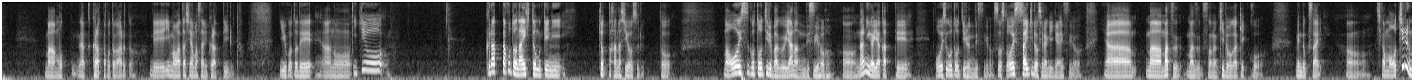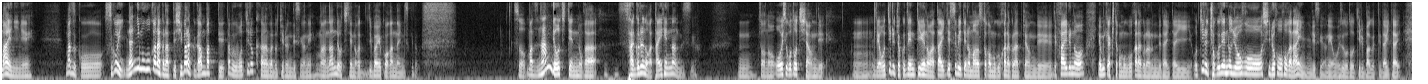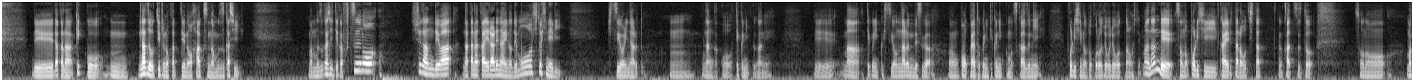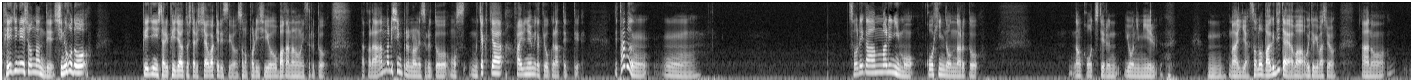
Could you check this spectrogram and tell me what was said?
まあ、も、なんか食らったことがあると。で、今私はまさに食らっているということで、あの、一応、食らったことない人向けにちょっと話をすると、まあ、OS ごと落ちるバグ嫌なんですよ。何が嫌かって、OS ごと落ちるんですよ。そうすると OS 再起動しなきゃいけないんですよ。いやー、まあ、まず、まず、その起動が結構めんどくさい。うん、しかも落ちる前にね、まずこう、すごい何にも動かなくなってしばらく頑張って、多分ウォッチロックかなんかで落ちるんですよね。まあなんで落ちてんのか自分はよくわかんないんですけど。そう、まずなんで落ちてんのか探るのが大変なんですよ。うん、その OS ごと落ちちゃうんで。うん、で、落ちる直前っていうのは大抵全てのマウスとかも動かなくなっちゃうんで、で、ファイルの読み書きとかも動かなくなるんで、大体、落ちる直前の情報を知る方法がないんですよね。OS ごと落ちるバグって大体。で、だから結構、うん、なぜ落ちるのかっていうのを把握するのは難しい。まあ難しいっていうか、普通の手段ではなかなか得られないので、もうひとひねり必要になると。うん、なんかこう、テクニックがね。でまあテクニック必要になるんですが、うん、今回は特にテクニックも使わずにポリシーのところをちょこちょこっと直してまあなんでそのポリシー変えれたら落ちたのかっつうとそのまあページネーションなんで死ぬほどページにしたりページアウトしたりしちゃうわけですよ。そのポリシーをバカなのにすると。だからあんまりシンプルなのにするともうむちゃくちゃファイルの読み書き多くなってって。で多分うんそれがあんまりにも高頻度になるとなんか落ちてるように見える。うん。まあいいや。そのバグ自体はまあ置いときましょう。あの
